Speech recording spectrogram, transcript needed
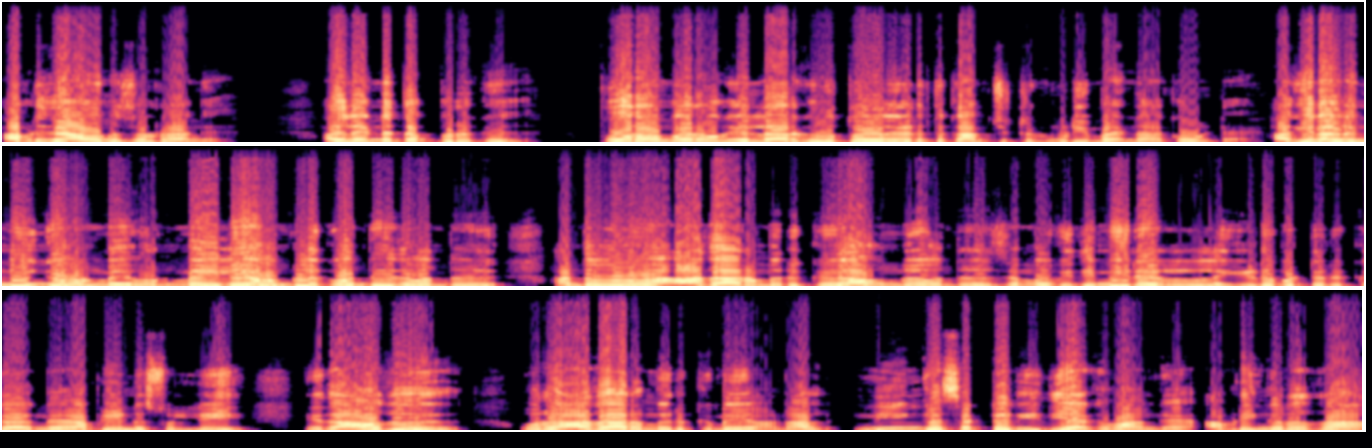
அப்படிதான் அவங்க சொல்றாங்க. அதில் என்ன தப்பு இருக்குது போறவங்க வரவங்க எல்லாருக்கும் எடுத்து காமிச்சிட்டு இருக்க முடியுமா? என்ன அக்கௌண்ட்டை அதனால நீங்க உண்மை உண்மையிலேயே உங்களுக்கு வந்து இது வந்து அந்த ஆதாரம் இருக்கு. அவங்க வந்து நம்ம விதிமீறலில் ஈடுபட்டு இருக்காங்க அப்படின்னு சொல்லி ஏதாவது ஒரு ஆதாரம் இருக்குமே ஆனால் நீங்க சட்ட ரீதியாக வாங்க அப்படிங்கிறது தான்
